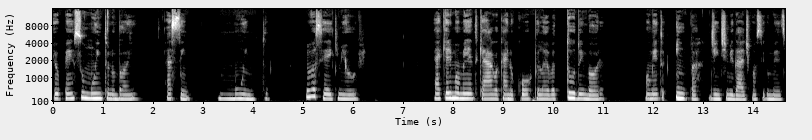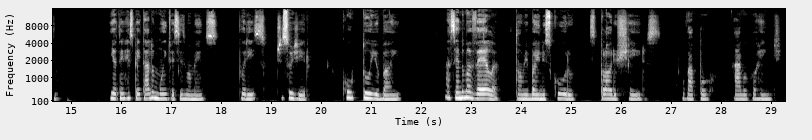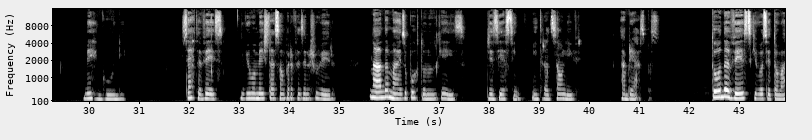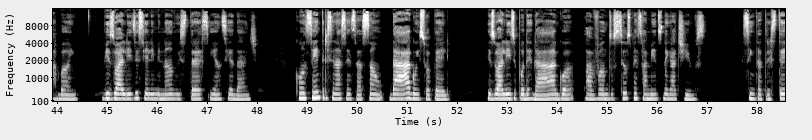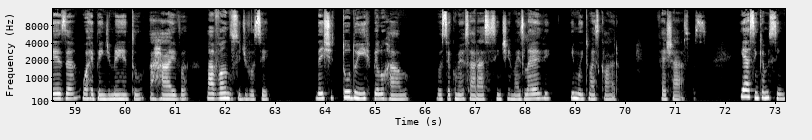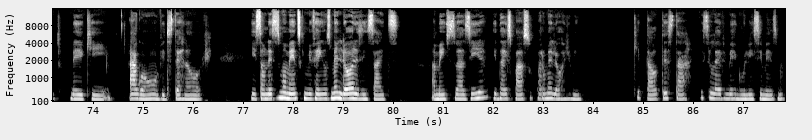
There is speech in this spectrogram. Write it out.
Eu penso muito no banho. Assim, muito. E você aí que me ouve? É aquele momento que a água cai no corpo e leva tudo embora. Momento ímpar de intimidade consigo mesma. E eu tenho respeitado muito esses momentos. Por isso, te sugiro: cultue o banho. Acenda uma vela, tome banho no escuro, explore os cheiros, o vapor, a água corrente mergulhe. Certa vez, vi uma meditação para fazer no chuveiro. Nada mais oportuno do que isso. Dizia assim, em tradução livre. Abre aspas. Toda vez que você tomar banho, visualize-se eliminando o estresse e a ansiedade. Concentre-se na sensação da água em sua pele. Visualize o poder da água lavando seus pensamentos negativos Sinta a tristeza, o arrependimento, a raiva lavando-se de você. Deixe tudo ir pelo ralo. Você começará a se sentir mais leve e muito mais claro. Fecha aspas. E é assim que eu me sinto, meio que água on, vida externa off. E são nesses momentos que me vêm os melhores insights. A mente esvazia e dá espaço para o melhor de mim. Que tal testar esse leve mergulho em si mesma.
